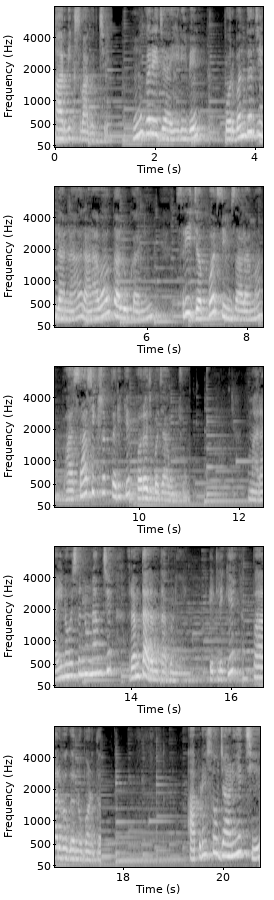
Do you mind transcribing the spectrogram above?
હાર્દિક સ્વાગત છે. હું ગરેજા હીરીબેન પોરબંદર જિલ્લાના રાણાવાવ તાલુકાની શ્રી જફર શાળામાં ભાષા શિક્ષક તરીકે ફરજ બજાવું છું. મારા ઇનોવેશનનું નામ છે રમતા રમતા ભણીએ, એટલે કે ભાર વગરનું ભણતર. આપણે સૌ જાણીએ છીએ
